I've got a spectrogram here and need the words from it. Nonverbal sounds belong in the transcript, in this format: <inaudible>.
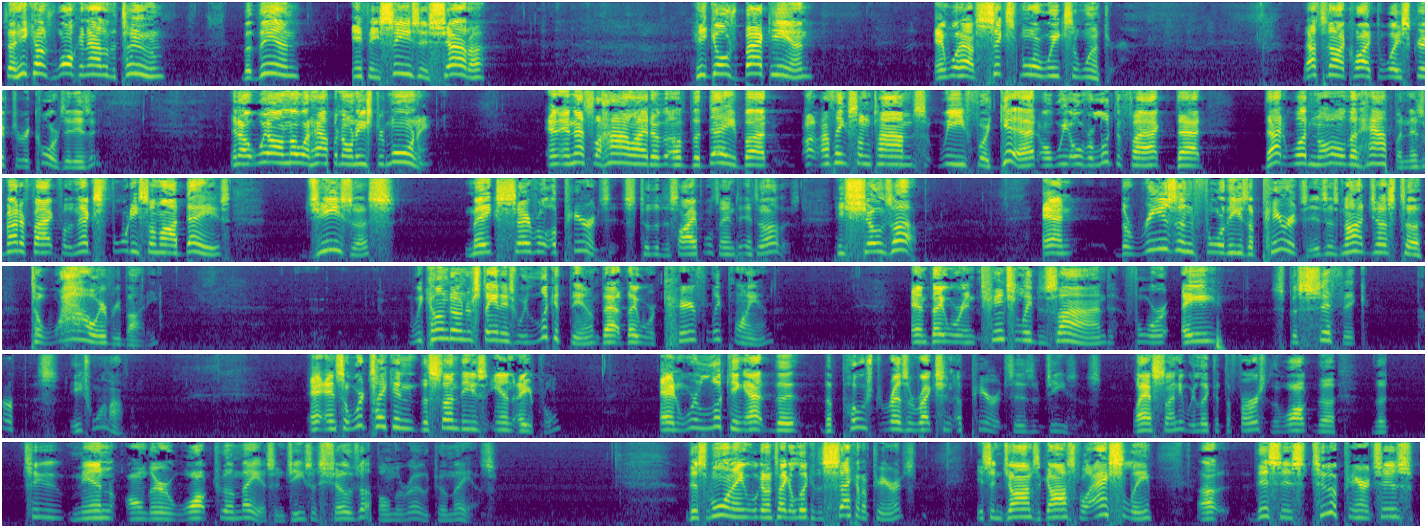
So he comes walking out of the tomb, but then if he sees his shadow, he goes back in, and we'll have six more weeks of winter. That's not quite the way Scripture records it, is it? You know, we all know what happened on Easter morning. And, and that's the highlight of, of the day, but I think sometimes we forget or we overlook the fact that that wasn't all that happened. As a matter of fact, for the next 40 some odd days, Jesus makes several appearances to the disciples and to, others. He shows up. And the reason for these appearances is not just to, to wow everybody. We come to understand as we look at them that they were carefully planned and they were intentionally designed for a specific purpose, each one of them. And, and so we're taking the Sundays in April, and we're looking at the, the post resurrection appearances of Jesus. Last Sunday we looked at the first, the walk, the the two men on their walk to Emmaus, and Jesus shows up on the road to Emmaus. This morning we're going to take a look at the second appearance. It's in John's Gospel. Actually, uh, this is two appearances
